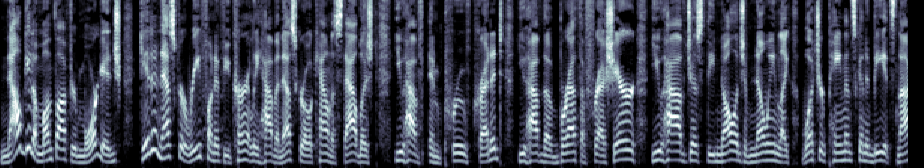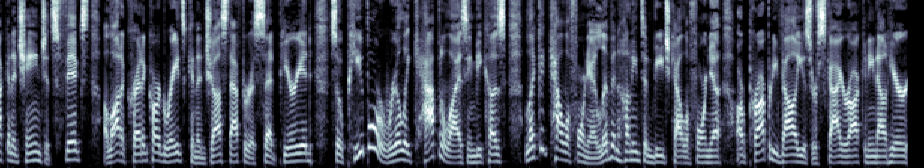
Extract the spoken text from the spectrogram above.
Now get a month off your mortgage. Get an escrow refund if you currently have an escrow account established. You have improved credit. You have the breath of fresh air. You have just the knowledge of knowing like what your payment's going to be. It's not going to change. It's fixed. A lot of credit card rates can adjust after a set period. So people are really capitalizing because look at California. I live in Huntington Beach, California. Our property values are skyrocketing out here.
